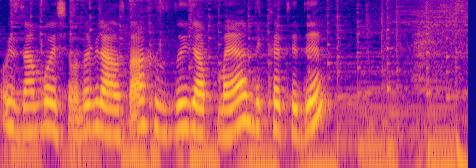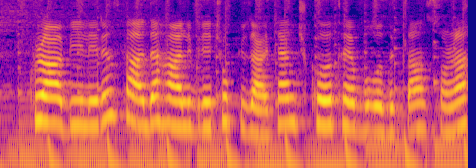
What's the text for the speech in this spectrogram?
O yüzden bu aşamada biraz daha hızlı yapmaya dikkat edin. Kurabiyelerin sade hali bile çok güzelken çikolataya buladıktan sonra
